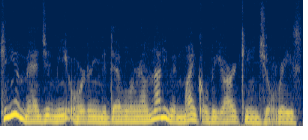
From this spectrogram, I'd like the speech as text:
can you imagine me ordering the devil around? Not even Michael the archangel raised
